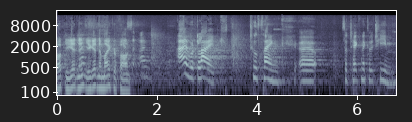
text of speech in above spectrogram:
Oh, you're getting, a, you're getting a microphone. Yes, I, I, would like to thank uh, the technical team.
